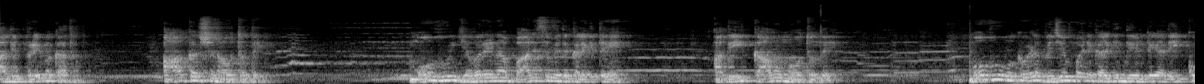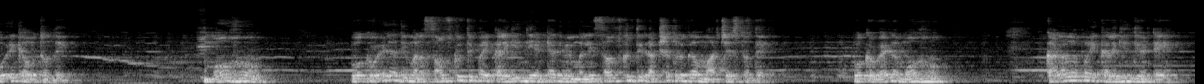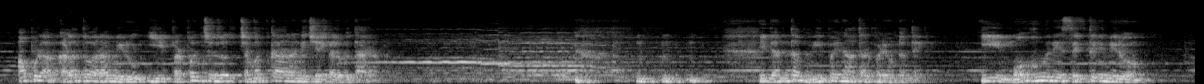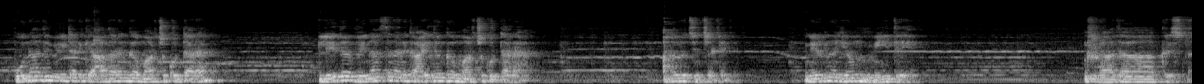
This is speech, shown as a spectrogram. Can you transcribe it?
అది ప్రేమ కాదు ఆకర్షణ అవుతుంది. మోహం ఎవరైనా బానిస మీద కలిగితే అది కామం అవుతుంది. మోహం ఒకవేళ విజయం పైన కలిగింది అంటే అది కోరిక అవుతుంది. మోహం ఒకవేళ అది మన సంస్కృతిపై కలిగింది అంటే అది మిమ్మల్ని సంస్కృతి రక్షకులుగా మార్చేస్తుంది. ఒకవేళ మోహం కళలపై కలిగింది అంటే అప్పుడు ఆ కళ ద్వారా మీరు ఈ ప్రపంచంలో చమత్కారాన్ని చేయగలుగుతారు. ఇదంతా మీపైన ఆధారపడి ఉంటుంది. ఈ మోహం అనే శక్తిని మీరు పునాది వేయటానికి ఆధారంగా మార్చుకుంటారా? లేదా వినాశనానికి ఆయుధంగా మార్చుకుంటారా? ఆలోచించండి. నిర్ణయం మీదే. రాధాకృష్ణ.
